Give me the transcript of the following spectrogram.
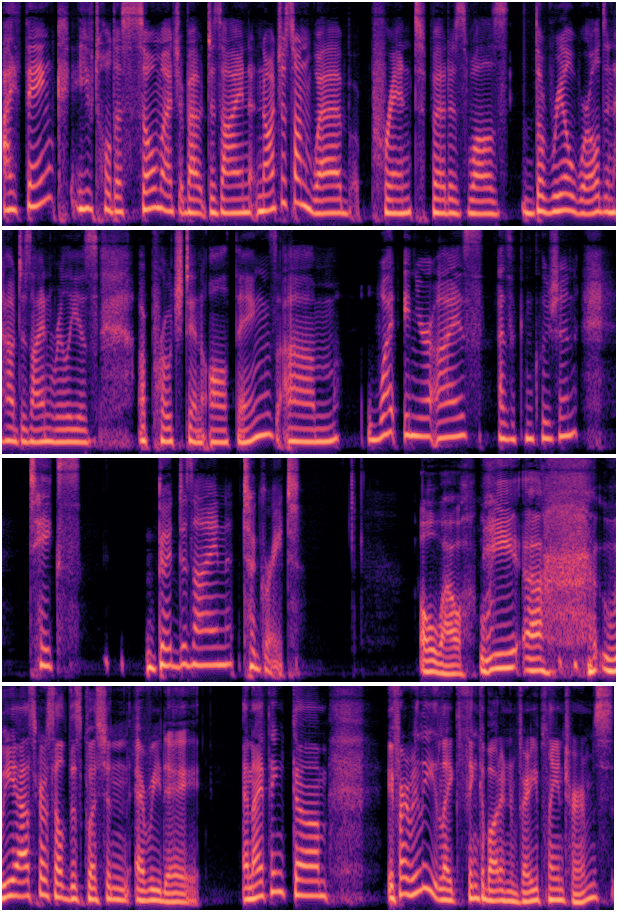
I think you've told us so much about design, not just on web, print, but as well as the real world and how design really is approached in all things. Um, what, in your eyes, as a conclusion, takes good design to great? Oh wow, we uh, we ask ourselves this question every day, and I think um, if I really like think about it in very plain terms,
